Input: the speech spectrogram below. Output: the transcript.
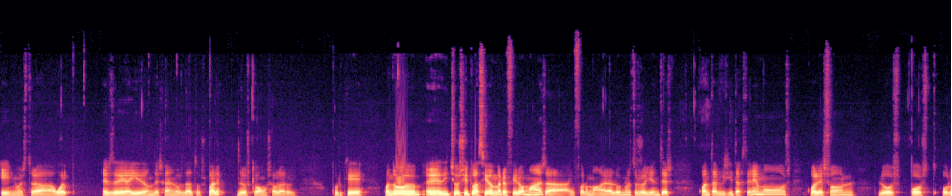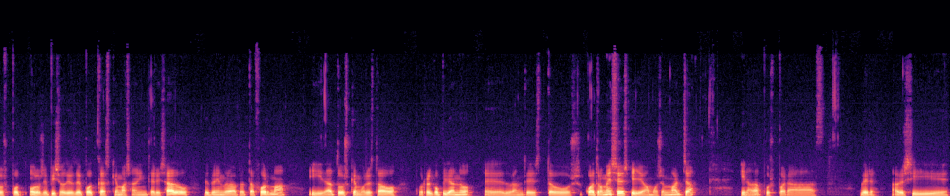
y nuestra web. Es de ahí de donde salen los datos, ¿vale? De los que vamos a hablar hoy porque cuando he dicho situación me refiero más a informar a los, nuestros oyentes cuántas visitas tenemos, cuáles son los posts o los, episodios de podcast que más han interesado, dependiendo de la plataforma, y datos que hemos estado pues, recopilando eh, durante estos cuatro meses que llevamos en marcha. Y nada, pues para ver a ver si eh,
